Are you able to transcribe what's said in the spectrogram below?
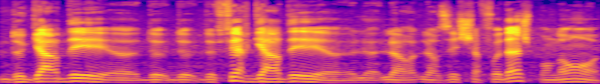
de, garder, euh, de, faire garder euh, leurs échafaudages pendant,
